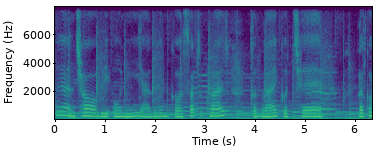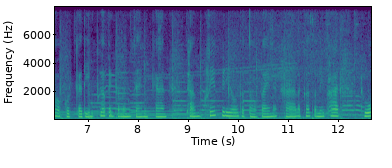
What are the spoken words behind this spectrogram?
พื่อนๆ ชอบวิดีโอนี้อย่าลืมกด subscribe กดไลค์ กดแชร์ แล้วก็กดกระดิ่งเพื่อเป็นกำลังใจในการทำคลิปวิดีโอต่อๆไปนะคะ แล้วก็จะไม่พลาดทุก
